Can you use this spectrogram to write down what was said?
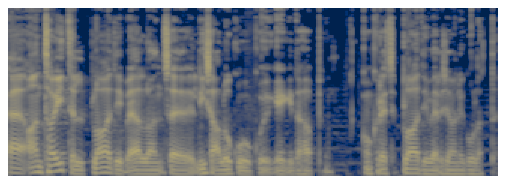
äh,, Untitled plaadi peal on see lisalugu, kui keegi tahab konkreetset plaadiversiooni kuulata.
